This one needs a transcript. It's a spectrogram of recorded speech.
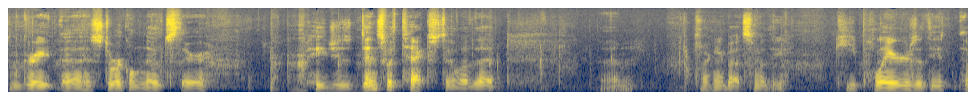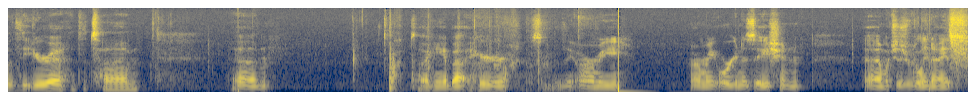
some great uh, historical notes there. Pages dense with text. I love that. Um, talking about some of the key players of the of the era at the time. Um, talking about here some of the army army organization, um, which is really nice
